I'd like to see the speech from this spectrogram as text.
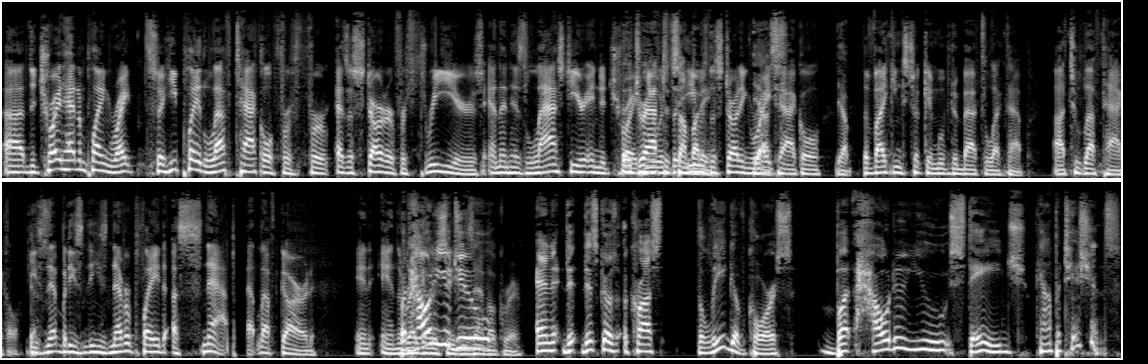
Uh, Detroit had him playing right, so he played left tackle for, for as a starter for three years, and then his last year in Detroit, They drafted he, was the, he somebody. was the starting right tackle. Yep. The Vikings took him, moved him back to left tackle, uh, to left tackle. He's ne- but he's he's never played a snap at left guard in in the But regular how do you do? Career. And th- this goes across the league, of course. But how do you stage competitions?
